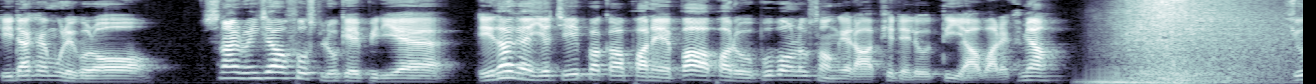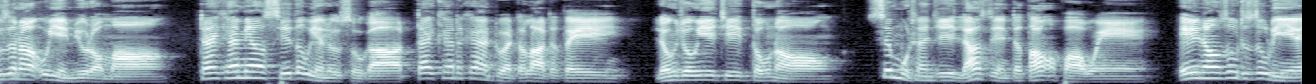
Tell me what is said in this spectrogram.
ဒီတိုက်ခိုက်မှုတွေကိုတော့ Sniper Ranger Force Local PDF ဒေသခံရက်ကျေးပကဖနဲ့ပအဖတို့ပူးပေါင်းလှုပ်ဆောင်ခဲ့တာဖြစ်တယ်လို့သိရပါတယ်ခင်ဗျာယူဇနာဥယျာဉ်မြို့တော်မှာတိုက်ခန်းများဆေးတုပ်ရန်လို့ဆိုကတိုက်ခန်းတစ်ခန်းအတွက်တလတသိန်းလုံခြုံရေးကြီး3000စစ်မှုထမ်းကြီးလစဉ်1000အပါဝင်အိမ်အောင်စုတစုလျင်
